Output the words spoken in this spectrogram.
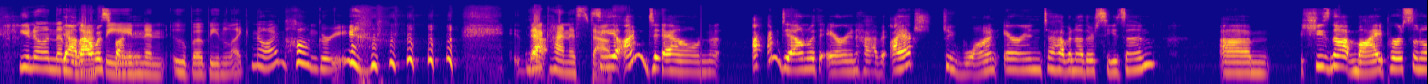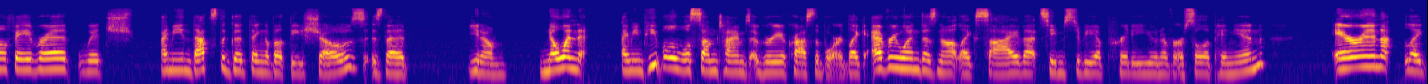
you know, and them yeah, laughing and Ubah being like, no, I'm hungry. that yeah. kind of stuff. See, I'm down. I'm down with Erin having. I actually want Erin to have another season. Um, she's not my personal favorite, which I mean, that's the good thing about these shows is that, you know, no one. I mean, people will sometimes agree across the board. Like everyone does not like Sai. That seems to be a pretty universal opinion. Erin, like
